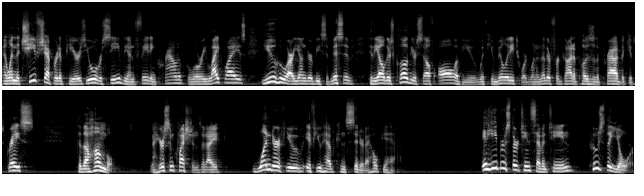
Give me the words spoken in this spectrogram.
And when the chief shepherd appears, you will receive the unfading crown of glory. Likewise, you who are younger, be submissive to the elders. Clothe yourself, all of you, with humility toward one another, for God opposes the proud but gives grace to the humble. Now, here's some questions that I wonder if, you if you have considered. I hope you have. In Hebrews 13 17, who's the your?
